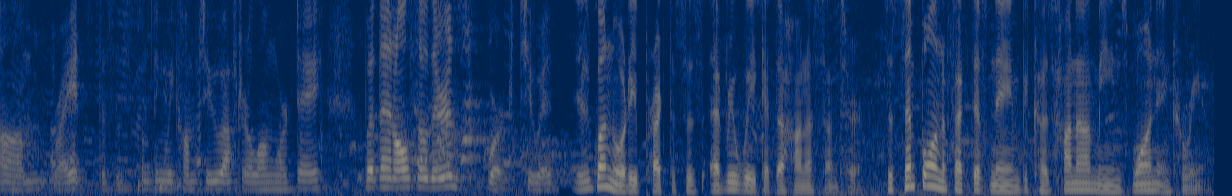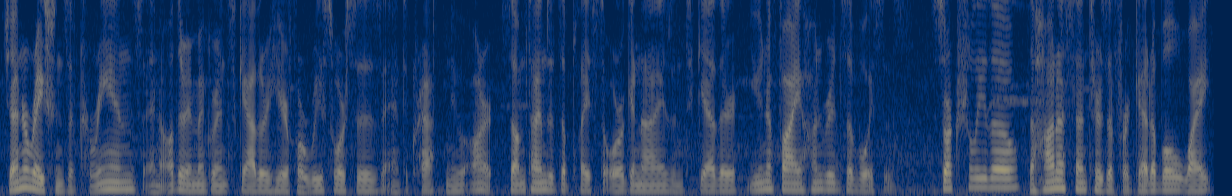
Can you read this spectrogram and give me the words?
um, right? This is something we come to after a long workday. But then also there is work to it. Ilgwanori practices every week at the Hana Center. It's a simple and effective name because Hana means one in Korean. Generations of Koreans and other immigrants gather here for resources and to craft new art. Sometimes it's a place to organize and together unify hundreds of voices. Structurally, though, the Hana Center is a forgettable white,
